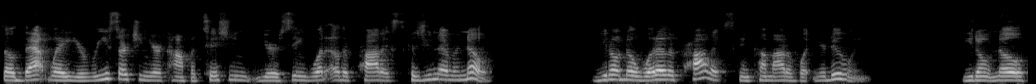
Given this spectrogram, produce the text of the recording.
So that way you're researching your competition, you're seeing what other products because you never know. You don't know what other products can come out of what you're doing. You don't know.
